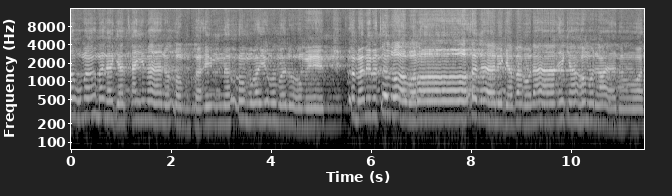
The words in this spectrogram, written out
أو ما ملكت أيمانهم فإنهم غير ملومين. فمن ابتغى وراء ذلك فأولئك هم العادون.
